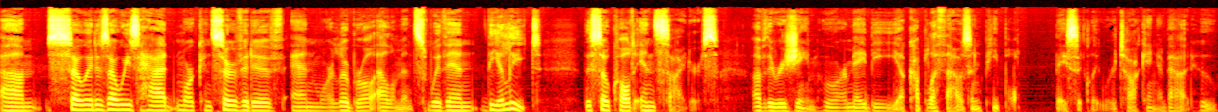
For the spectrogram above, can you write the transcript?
Um, so it has always had more conservative and more liberal elements within the elite, the so-called insiders of the regime, who are maybe a couple of thousand people. Basically, we're talking about who,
